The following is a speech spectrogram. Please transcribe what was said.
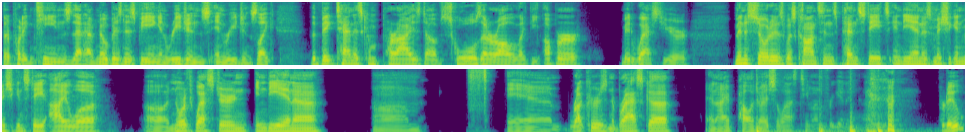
They're putting teams that have no business being in regions in regions. Like the Big Ten is comprised of schools that are all in like the upper Midwest. Your Minnesota's, Wisconsin's, Penn State's, Indiana's, Michigan, Michigan State, Iowa, uh, Northwestern, Indiana, um, and Rutgers, Nebraska, and I apologize to the last team I'm forgetting. Know. Purdue?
